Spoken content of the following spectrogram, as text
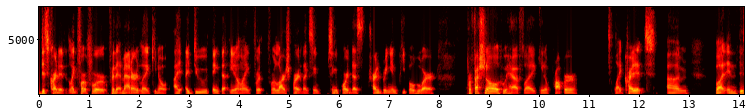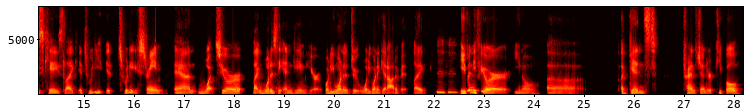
discredited like for for for that matter like you know i i do think that you know like for for a large part like Sing- singapore does try to bring in people who are professional who have like you know proper like credits um but in this case like it's really it's really extreme. And what's your like what is the end game here? What do you want to do? What do you want to get out of it? Like Mm-hmm. even if you're you know uh against transgender people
